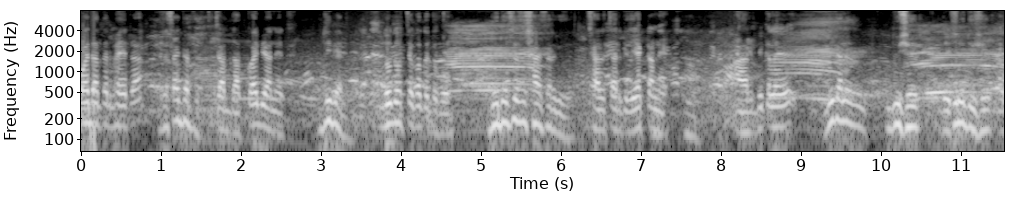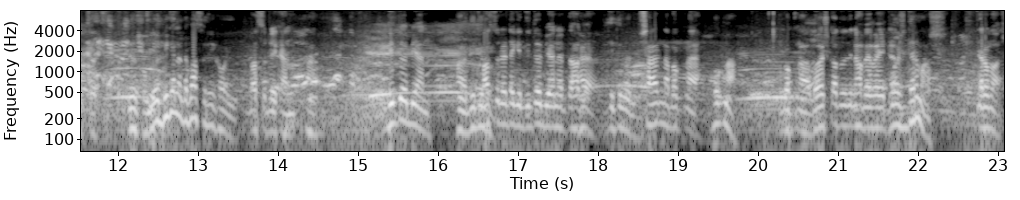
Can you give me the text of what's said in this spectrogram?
কয় দাঁতের ভাই এটা? এটা চার দাঁত। চার দাঁত। কয় বিয়ানের? দিবেন দুধ হচ্ছে কতটুকু? দুধ হচ্ছে সাড়ে চার কেজি। সাড়ে চার কেজি একটা নে আর বিকালে? বিকালে দুইশো কিলো দুইশো। আচ্ছা আচ্ছা। বিকালে তো বাছুরি খাওয়াই। বাছুর এখান দ্বিতীয় বিয়ান? হ্যাঁ দিতে বাছুর এটা কি দ্বিতীয় বিয়ানের তাহলে? হ্যাঁ দিতে পারি ষাট না বকনা? হোক না। বকনা। বয়স কতদিন হবে ভাই এটা? বয়স দেড় মাস। তেরো মাস।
